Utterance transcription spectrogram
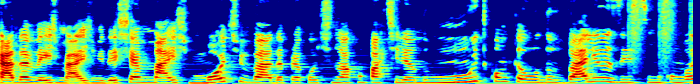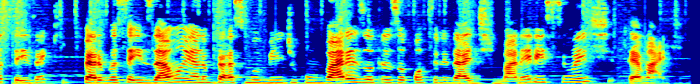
cada vez mais, me deixa mais motivada para continuar compartilhando muito conteúdo valiosíssimo com vocês aqui. Espero vocês amanhã no próximo vídeo várias outras oportunidades maneiríssimas. Até mais!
